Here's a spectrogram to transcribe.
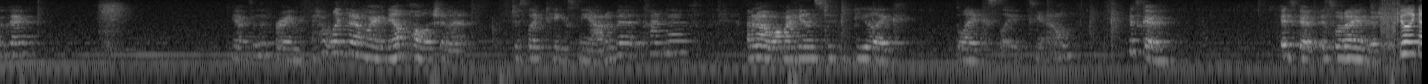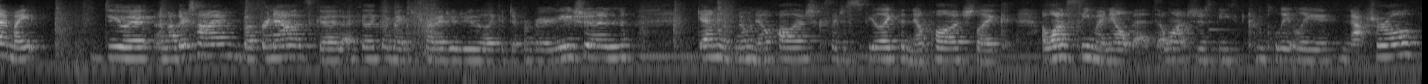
Okay. Yeah, it's in the frame. I don't like that I'm wearing nail polish in it. It just like takes me out of it, kind of. I don't know, I want my hands to be like blank slates, you know? It's good. It's good. It's what I envision. I feel like I might do it another time, but for now it's good. I feel like I might try to do like a different variation. Again, with no nail polish, because I just feel like the nail polish, like, I want to see my nail beds. I want it to just be completely natural.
